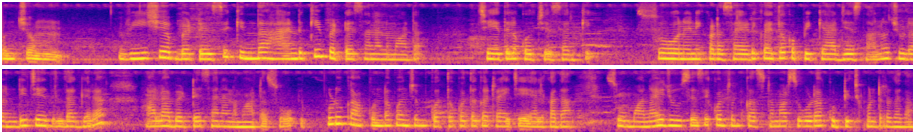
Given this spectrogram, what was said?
కొంచెం వీ షేప్ పెట్టేసి కింద హ్యాండ్కి పెట్టేశాను అనమాట చేతులకు వచ్చేసరికి. సో నేను ఇక్కడ సైడ్కి అయితే ఒక పిక్ యాడ్ చేస్తాను. చూడండి చేతుల దగ్గర అలా పెట్టేశాను అనమాట సో ఇప్పుడు కాకుండా కొంచెం కొత్త కొత్తగా ట్రై చేయాలి కదా. సో మనవి చూసేసి కొంచెం కస్టమర్స్ కూడా కుట్టించుకుంటారు కదా.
